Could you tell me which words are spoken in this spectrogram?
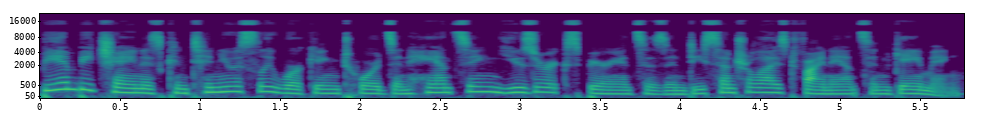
BNB Chain is continuously working towards enhancing user experiences in decentralized finance and gaming.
